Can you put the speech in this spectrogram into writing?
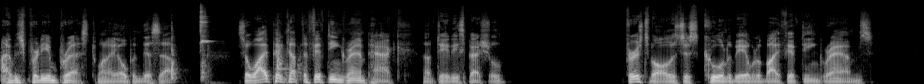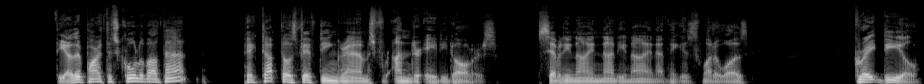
I was pretty impressed when I opened this up. So I picked up the 15 gram pack of Daily Special. First of all, it's just cool to be able to buy 15 grams. The other part that's cool about that, picked up those 15 grams for under $80. $79.99, I think is what it was. Great deal.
